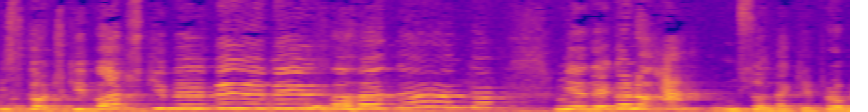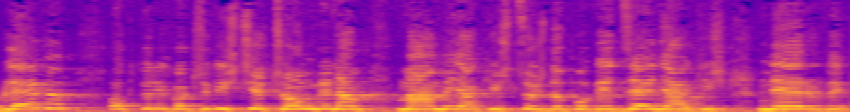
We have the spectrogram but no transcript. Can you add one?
I skoczki boczki były, były, były, o, tak, tak. Nie tego, no a, są takie problemy, o których oczywiście ciągle nam mamy jakieś coś do powiedzenia, jakieś nerwy.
